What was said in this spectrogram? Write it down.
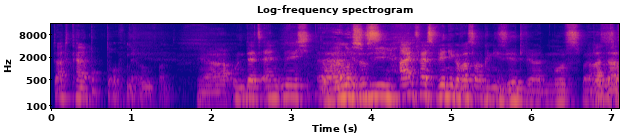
da hatte keiner Bock drauf mehr irgendwann. Ja, und letztendlich äh, ist so es die- ein Fest weniger, was organisiert werden muss. Weil Ah, das, das ist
